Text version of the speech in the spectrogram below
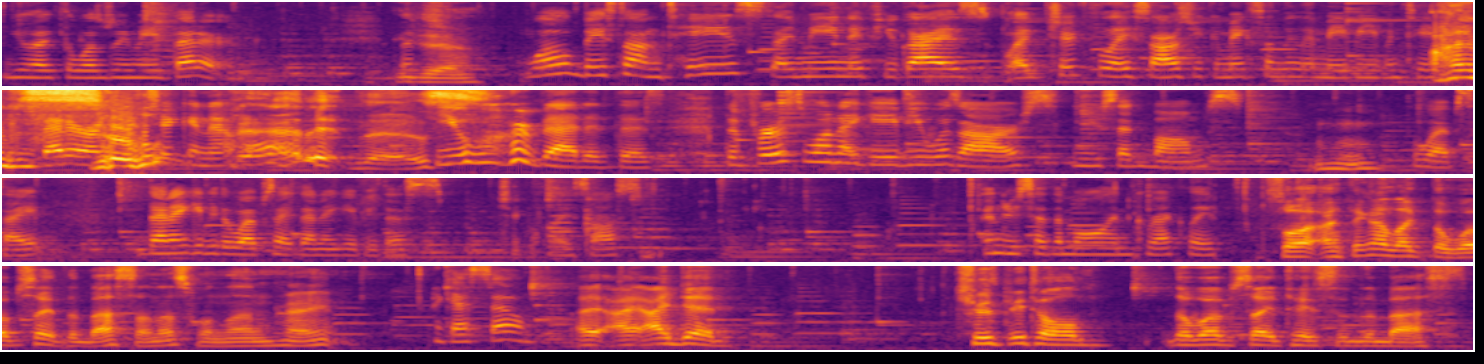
You like the ones we made better. But- Yeah. Well, based on taste, I mean, if you guys like Chick fil A sauce, you can make something that maybe even tastes I'm even better so on your chicken at bad home. at this. You are bad at this. The first one I gave you was ours. You said mom's, hmm the website. Then I gave you the website, then I gave you this Chick fil A sauce. And you said them all incorrectly. So I think I like the website the best on this one, then, right? I guess so. I, I, I did. Truth be told, the website tasted the best.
